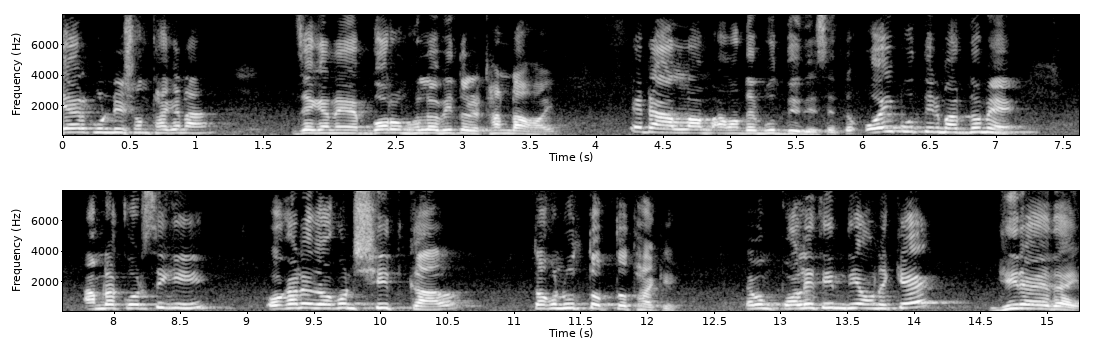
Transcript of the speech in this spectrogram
এয়ার কন্ডিশন থাকে না, যেখানে গরম হলেও ভিতরে ঠান্ডা হয়। এটা আল্লাহ আমাদের বুদ্ধি দিয়েছে। তো ওই বুদ্ধির মাধ্যমে আমরা করছি কি, ওখানে যখন শীতকাল, তখন উত্তপ্ত থাকে এবং পলিথিন দিয়ে অনেকে ঘিরায় দেয়।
